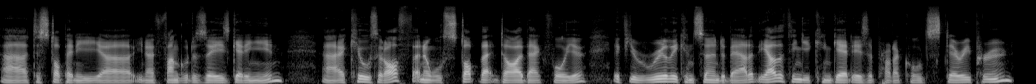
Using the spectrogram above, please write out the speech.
uh, to stop any uh, you know fungal disease getting in. Uh, it kills it off and it will stop that dieback for you. If you're really concerned about it, the other thing you can get is a product called Steriprune,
